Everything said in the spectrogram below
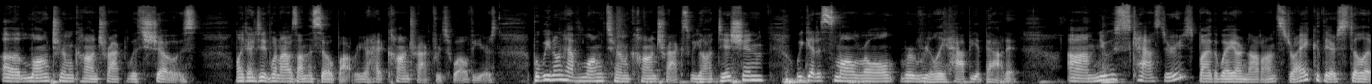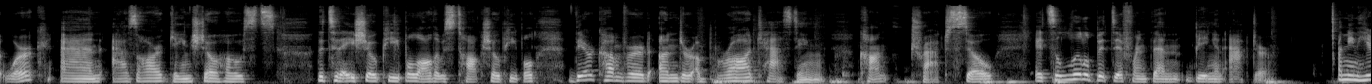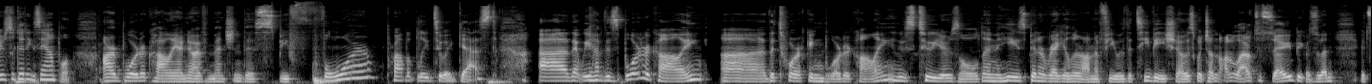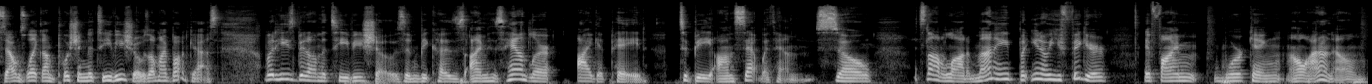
a long term contract with shows like I did when I was on the soap opera. I had a contract for 12 years, but we don't have long term contracts. We audition, we get a small role, we're really happy about it. Um, newscasters, by the way, are not on strike. They're still at work, and as are game show hosts, the Today Show people, all those talk show people, they're covered under a broadcasting contract. So it's a little bit different than being an actor. I mean, here's a good example. Our border collie, I know I've mentioned this before, probably to a guest, uh, that we have this border collie, uh, the twerking border collie, who's two years old, and he's been a regular on a few of the TV shows, which I'm not allowed to say because then it sounds like I'm pushing the TV shows on my podcast. But he's been on the TV shows, and because I'm his handler, I get paid to be on set with him. So it's not a lot of money, but you know, you figure if I'm working, oh, I don't know,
